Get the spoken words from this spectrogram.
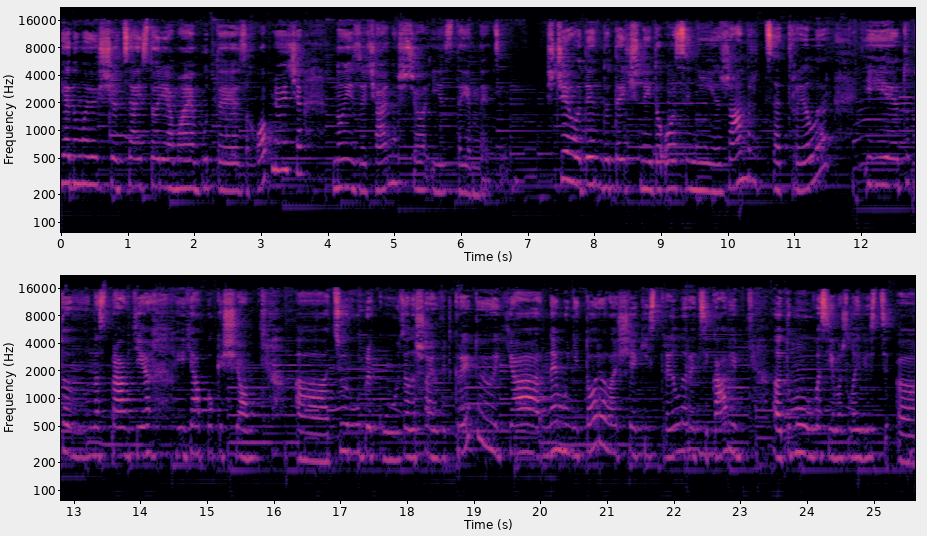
я думаю, що ця історія має бути захоплююча. Ну і звичайно, що із таємницею. Ще один дотичний до осені жанр це трилер. І тут насправді я поки що а, цю рубрику залишаю відкритою. Я не моніторила ще якісь трилери цікаві, а, тому у вас є можливість а,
